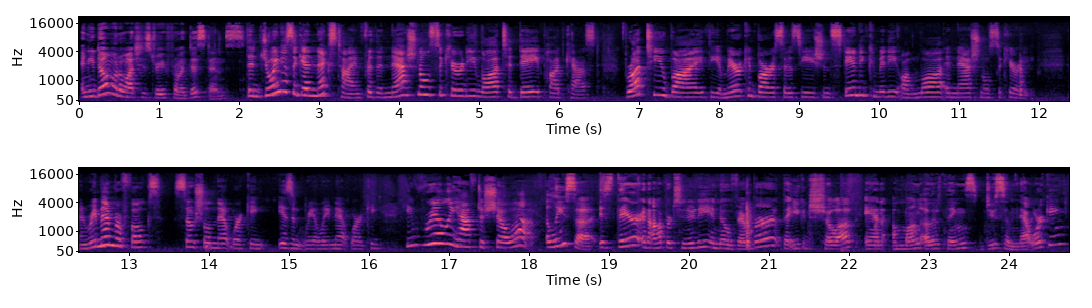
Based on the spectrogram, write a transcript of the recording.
And you don't want to watch history from a distance. Then join us again next time for the National Security Law Today podcast, brought to you by the American Bar Association Standing Committee on Law and National Security. And remember, folks, social networking isn't really networking. You really have to show up. Elisa, is there an opportunity in November that you can show up and, among other things, do some networking?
